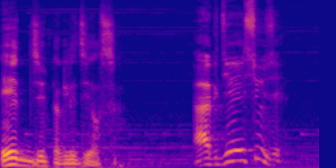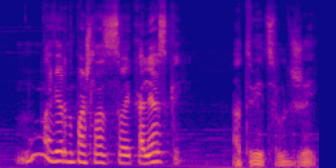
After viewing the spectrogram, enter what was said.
Эдди огляделся. А где Сьюзи? Ну, наверное, пошла за своей коляской, ответил Джейк.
